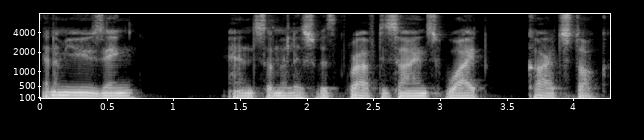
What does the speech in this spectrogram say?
that I'm using and some Elizabeth Craft Designs white cardstock.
